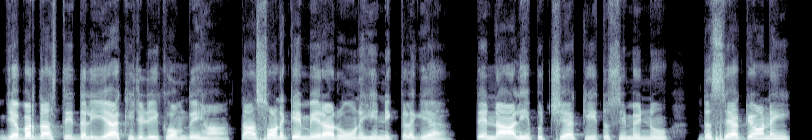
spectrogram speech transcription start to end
ਜ਼ਬਰਦਸਤੀ ਦਲੀਆ ਖਿਚੜੀ ਖਵਾਉਂਦੇ ਹਾਂ, ਤਾਂ ਸੁਣ ਕੇ ਮੇਰਾ ਰੋਣ ਹੀ ਨਿਕਲ ਗਿਆ ਤੇ ਨਾਲ ਹੀ ਪੁੱਛਿਆ, ਕਿ ਤੁਸੀਂ ਮੈਨੂੰ ਦੱਸਿਆ ਕਿਉਂ ਨਹੀਂ?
